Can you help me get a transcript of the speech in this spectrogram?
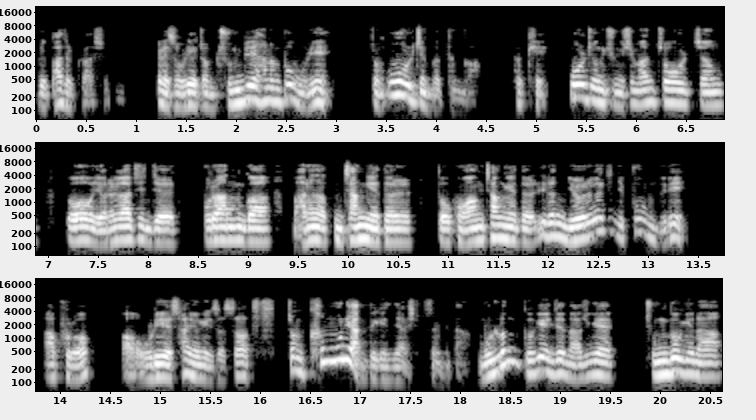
우리 받을 것 같습니다. 그래서 우리가 좀 준비하는 부분이 좀 우울증 같은 거, 특히 우울증 중심한 조울증, 또 여러 가지 이제 불안과 많은 어떤 장애들, 또 공황 장애들 이런 여러 가지 부분들이 앞으로 어, 우리의 사역에 있어서 좀 큰 문이 안 되겠냐 싶습니다. 물론 그게 이제 나중에 중독이나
